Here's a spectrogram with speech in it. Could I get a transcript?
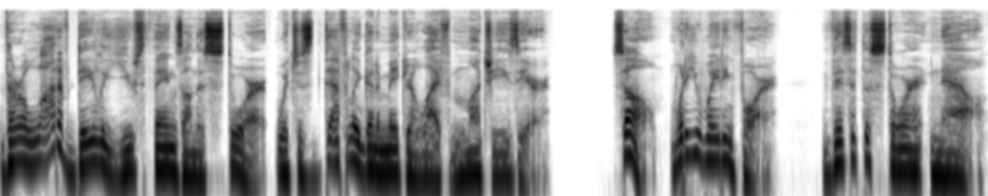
There are a lot of daily use things on this store which is definitely going to make your life much easier. So, what are you waiting for? Visit the store now.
